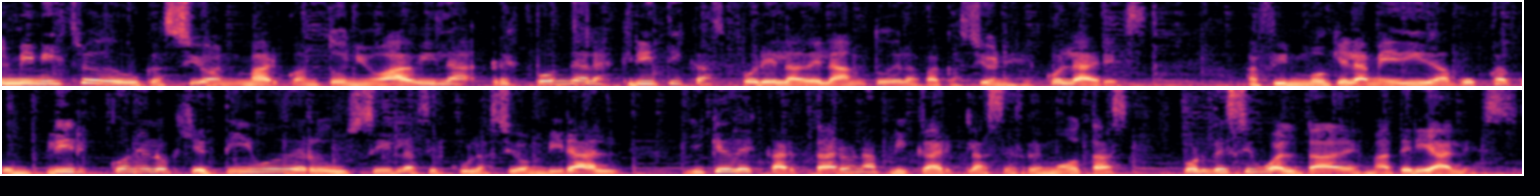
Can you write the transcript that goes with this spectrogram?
El ministro de Educación, Marco Antonio Ávila, responde a las críticas por el adelanto de las vacaciones escolares. Afirmó que la medida busca cumplir con el objetivo de reducir la circulación viral y que descartaron aplicar clases remotas por desigualdades materiales.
